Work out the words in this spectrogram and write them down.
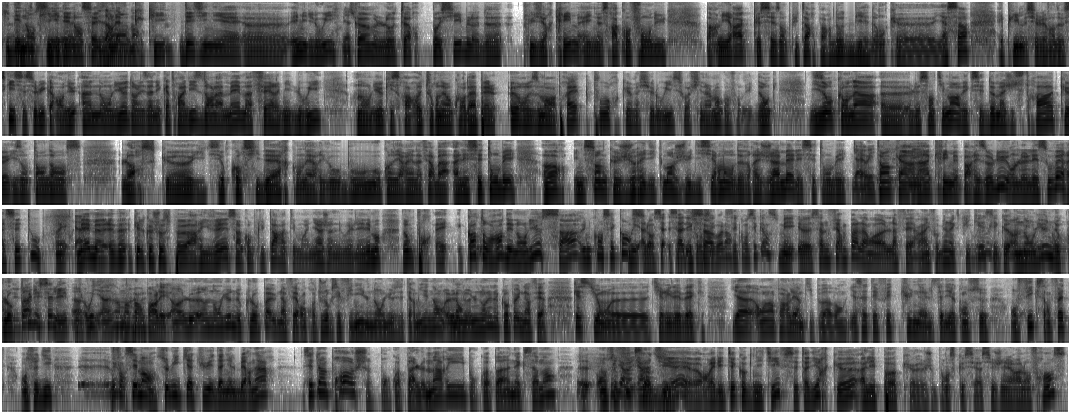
qui dénonçait, qui dénonçait euh, enlèvements. qui mmh. désignait euh, Émile Louis comme l'auteur possible de plusieurs crimes et il ne sera confondu par miracle que 16 ans plus tard par d'autres biais. Donc euh, il y a ça. Et puis Monsieur Lewandowski, c'est celui qui a rendu un non-lieu dans les années 90 dans la même affaire Émile Louis, un non-lieu qui sera retourné en cours d'appel heureusement après pour que Monsieur Louis soit finalement confondu. Donc disons qu'on a euh, le sentiment avec ces deux magistrats qu'ils ont tendance, lorsque ils considèrent qu'on est arrivé au bout ou qu'on n'y a rien à faire, bah, à laisser tomber. Or, il me semble que juridiquement, judiciairement, on devrait jamais jamais laisser tomber. Ah oui. Tant qu'un crime n'est pas résolu, on le laisse ouvert et c'est tout. Oui, euh, Même euh, quelque chose peut arriver, cinq ans plus tard, un témoignage, un nouvel élément. Donc pour, quand on rend des non-lieux, ça a une conséquence. Oui, alors ça, ça a des conséquences, mais euh, ça ne ferme pas l'affaire. hein. Il faut bien l'expliquer, c'est qu'un non-lieu ne clôt pas... les scellés. oui, non, on va en parler. Un, non-lieu ne clôt pas une affaire. On croit toujours que c'est fini, le non-lieu c'est terminé. Non, le, non-lieu ne clôt pas une affaire. Question, Thierry Lévesque. Il y a, on en parlait un petit peu avant. Il y a cet effet tunnel, c'est-à-dire qu'on se, on fixe en fait, on se dit, euh, forcément, celui qui a tué Daniel Bernard, c'est un proche. Pourquoi pas le mari Pourquoi pas un ex-amant euh, On se fixe là-dessus. Euh, en réalité cognitif, c'est-à-dire que à l'époque, je pense que c'est assez général en France,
